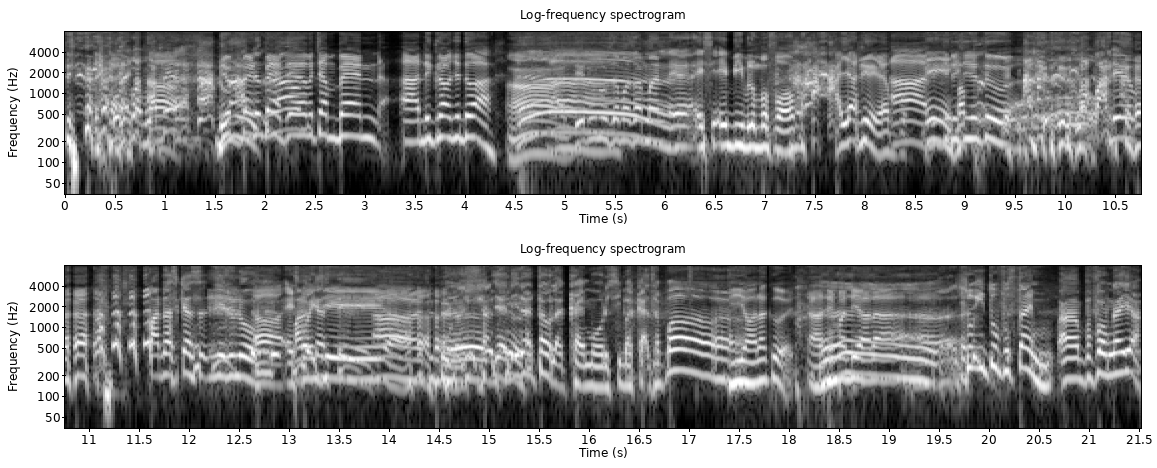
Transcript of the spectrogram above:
Dia band band dia macam band uh, underground macam tu ah. Ah, dia dulu zaman-zaman eh, SAB belum perform. Ayah dia yang Ah, dia tu. Bapak dia panaskan dulu. Ah, Panaskan SYJ. stick. Ah, macam tu. Jadi dah tahu lah Kai mau receive bakat siapa Dia lah kot. Ah, memang dia lah. Uh, So itu first time uh, Perform dengan ayah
